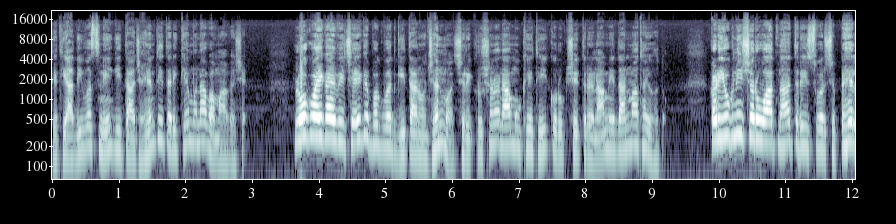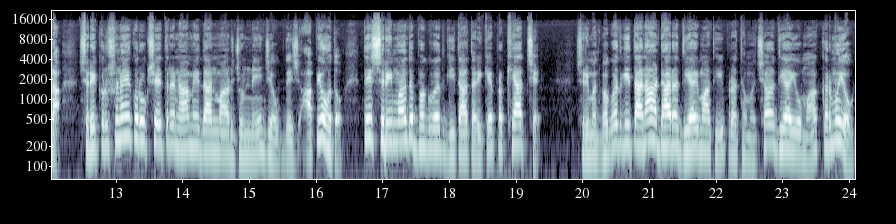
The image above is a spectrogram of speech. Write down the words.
તેથી આ દિવસને ગીતા જયંતિ તરીકે મનાવવામાં આવે છે. લોકવાયકા એવી છે કે ભગવદ્ ગીતાનો જન્મ શ્રી કૃષ્ણના મુખેથી કુરુક્ષેત્રના મેદાનમાં થયો હતો. કળિયુગની શરૂઆતના ત્રીસ વર્ષ પહેલા શ્રી કૃષ્ણએ કુરુક્ષેત્રના મેદાનમાં અર્જુનને જે ઉપદેશ આપ્યો હતો તે શ્રીમદ ભગવદ્ ગીતા તરીકે પ્રખ્યાત છે. શ્રીમદ ભગવદ્ ગીતાના અઢાર અધ્યાયમાંથી પ્રથમ છ અધ્યાયોમાં કર્મયોગ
